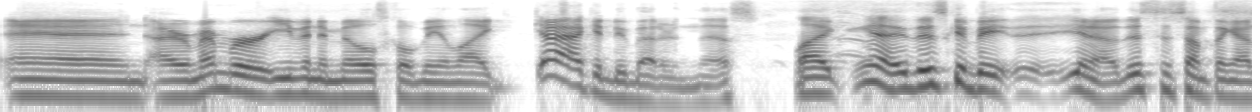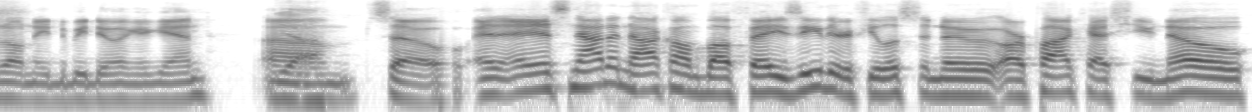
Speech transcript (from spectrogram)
and I remember even in middle school being like, "Yeah, I could do better than this. Like, you know, this could be. You know, this is something I don't need to be doing again." Yeah. Um, so, and, and it's not a knock on buffets either. If you listen to our podcast, you know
